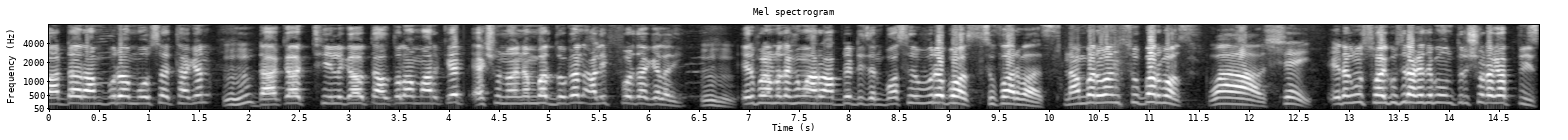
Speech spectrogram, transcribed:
বাড্ডা রামপুরা মৌসায় থাকেন ঢাকা খিলগাঁও তালতলা মার্কেট একশো নয় নম্বর দোকান আলিফ ফোরদা গ্যালারি এরপর আমরা দেখাবো আরও আপডেট ডিজাইন বসের উপরে boss. Super boss number one super boss wow সেই। এটা কোনো ছয় কুচি রাখা যাবে উনত্রিশশো টাকা পিস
